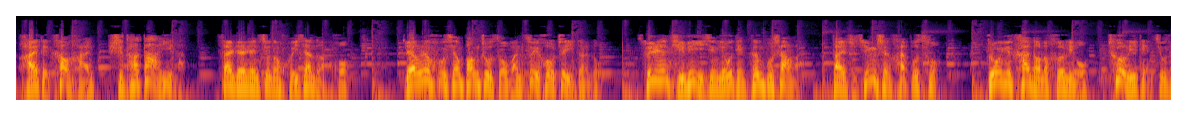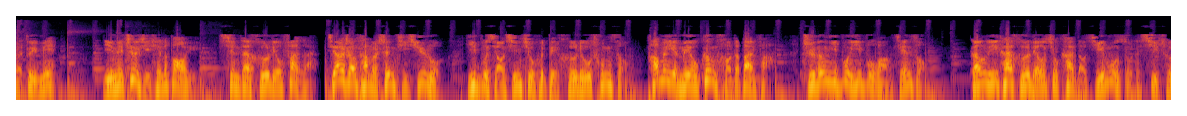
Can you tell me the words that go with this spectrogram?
还得抗寒，是他大意了。再忍忍就能回家暖和。两人互相帮助走完最后这一段路，虽然体力已经有点跟不上了。但是精神还不错，终于看到了河流，撤离点就在对面。因为这几天的暴雨，现在河流泛滥，加上他们身体虚弱，一不小心就会被河流冲走。他们也没有更好的办法，只能一步一步往前走。刚离开河流，就看到节目组的汽车。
